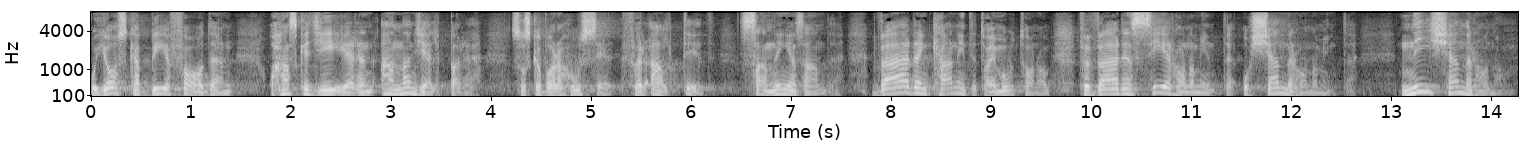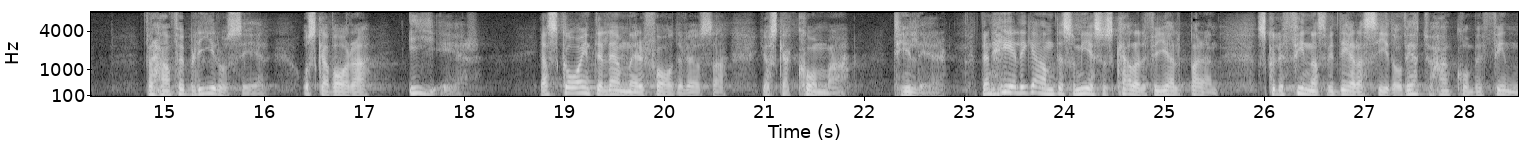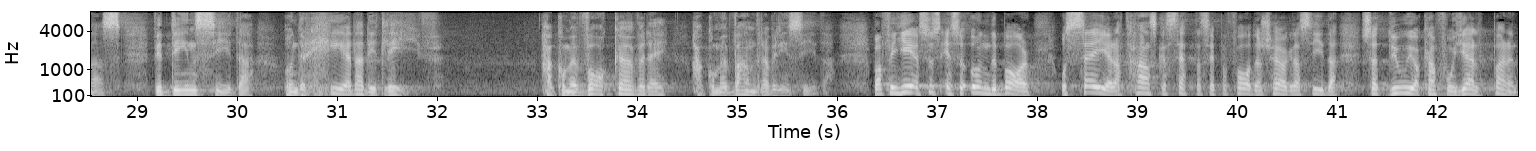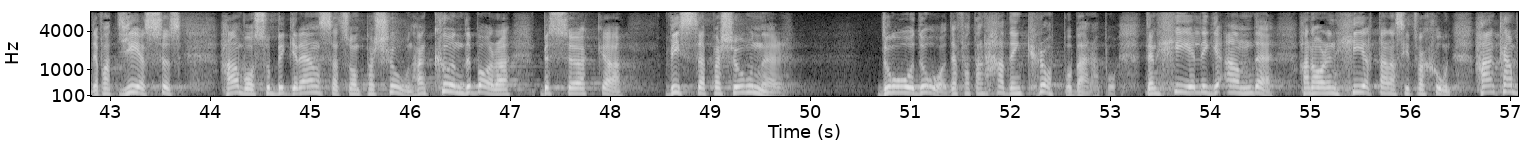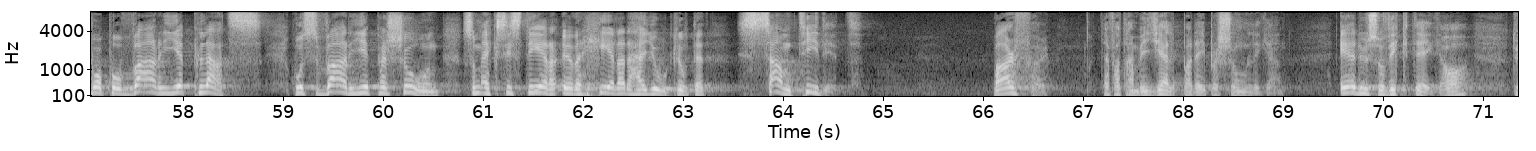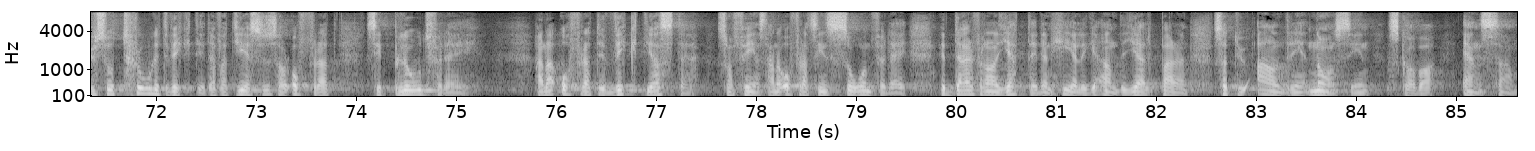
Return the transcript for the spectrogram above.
Och jag ska be Fadern och han ska ge er en annan hjälpare som ska vara hos er för alltid. Sanningens ande. Världen kan inte ta emot honom för världen ser honom inte och känner honom inte. Ni känner honom för han förblir hos er och ska vara i er. Jag ska inte lämna er faderlösa, jag ska komma till er. Den heliga ande som Jesus kallade för hjälparen skulle finnas vid deras sida och vet du, han kommer finnas vid din sida under hela ditt liv. Han kommer vaka över dig, han kommer vandra vid din sida. Varför Jesus är så underbar och säger att han ska sätta sig på faderns högra sida så att du och jag kan få hjälparen. Det var att Jesus, han var så begränsad som person. Han kunde bara besöka vissa personer då och då, därför att han hade en kropp att bära på. Den helige ande, han har en helt annan situation. Han kan vara på varje plats, hos varje person som existerar över hela det här jordklotet samtidigt. Varför? Därför att han vill hjälpa dig personligen. Är du så viktig? Ja, du är så otroligt viktig därför att Jesus har offrat sitt blod för dig. Han har offrat det viktigaste som finns. Han har offrat sin son för dig. Det är därför han har gett dig den helige ande, hjälparen, så att du aldrig någonsin ska vara ensam.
